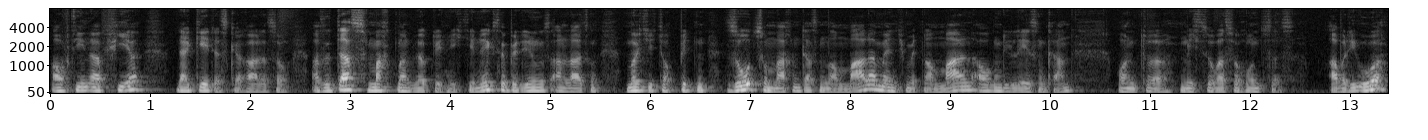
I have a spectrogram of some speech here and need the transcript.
auf DIN A4, da geht es gerade so. Also das macht man wirklich nicht. Die nächste Bedienungsanleitung möchte ich doch bitten, so zu machen, dass ein normaler Mensch mit normalen Augen die lesen kann und äh, nicht sowas Verhunztes. Aber die Uhr,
